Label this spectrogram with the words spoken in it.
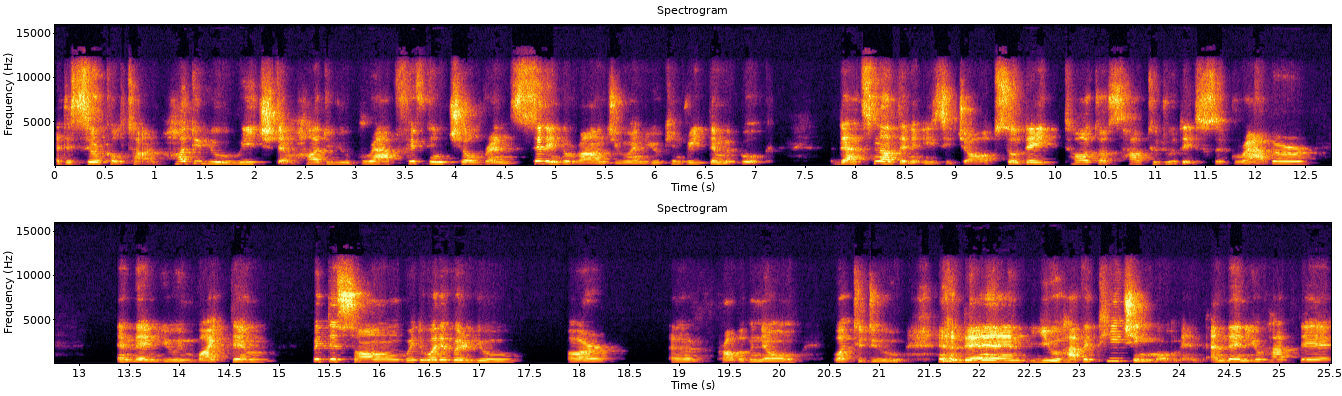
at the circle time. How do you reach them? How do you grab 15 children sitting around you and you can read them a book? That's not an easy job. So they taught us how to do this, a grabber, and then you invite them with the song, with whatever you are um, probably know what to do. And then you have a teaching moment, and then you have the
